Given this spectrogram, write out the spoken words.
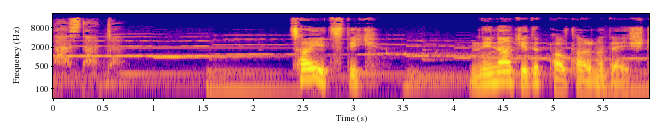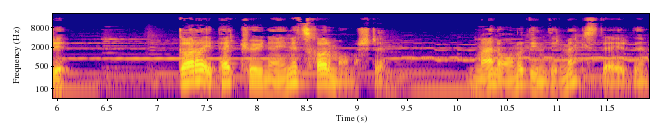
Dastanca. Çay içdik. Nina gedib paltarını dəyişdi. Qara ipək köynəyini çıxarmamışdı. Mən onu dindirmək istəyirdim.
